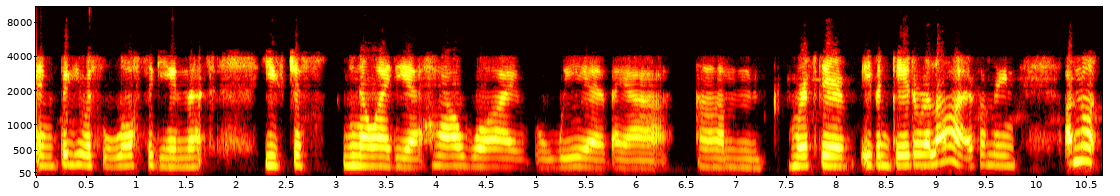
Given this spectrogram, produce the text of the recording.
ambiguous loss again that you've just no idea how, why, or where they are, um, or if they're even dead or alive. I mean, I'm not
